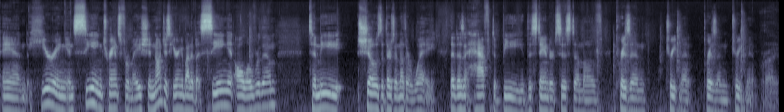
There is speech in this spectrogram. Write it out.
and hearing and seeing transformation, not just hearing about it, but seeing it all over them, to me shows that there's another way. That doesn't have to be the standard system of prison, treatment, prison, treatment. Right.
